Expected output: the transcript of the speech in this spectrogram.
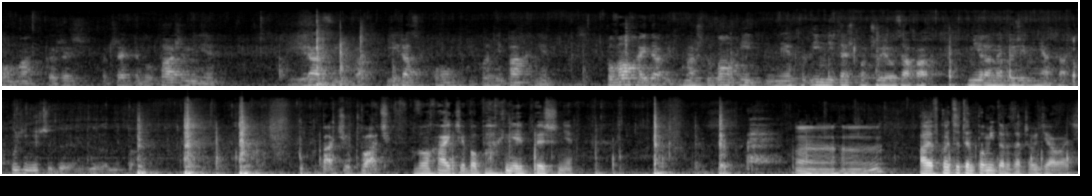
O matko, żeś, poczekaj, bo parzy mnie. I raz, i dwa, i raz. O, jak ładnie pachnie. Powąchaj Dawid, masz tu wąchnij, niech inni też poczują zapach mielonego ziemniaka. A później jeszcze dodamy to. Paciu, pać. Wąchajcie, bo pachnie pysznie. Aha. Ale w końcu ten pomidor zaczął działać.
